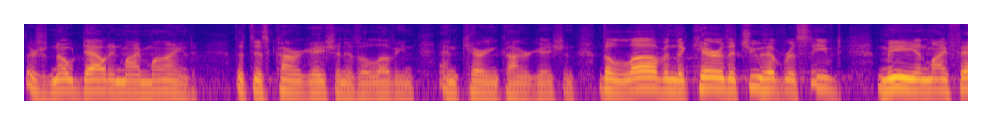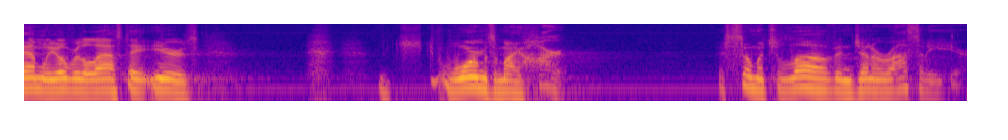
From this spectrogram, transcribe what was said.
There's no doubt in my mind that this congregation is a loving and caring congregation. The love and the care that you have received me and my family over the last eight years warms my heart. There's so much love and generosity here.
